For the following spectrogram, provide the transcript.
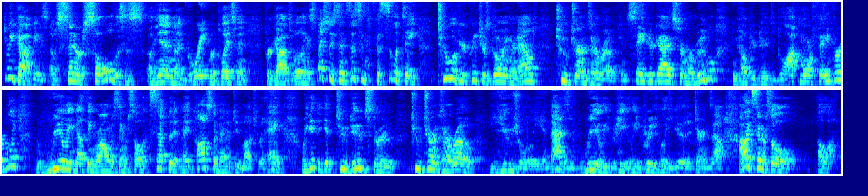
Three copies of Center Soul. This is, again, a great replacement for God's Willing, especially since this can facilitate two of your creatures going renowned two turns in a row. Can save your guys from removal, can help your dudes block more favorably. Really nothing wrong with Center Soul, except that it may cost a mana too much, but hey, we get to get two dudes through two turns in a row, usually, and that is really, really, really good, it turns out. I like Center Soul a lot.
